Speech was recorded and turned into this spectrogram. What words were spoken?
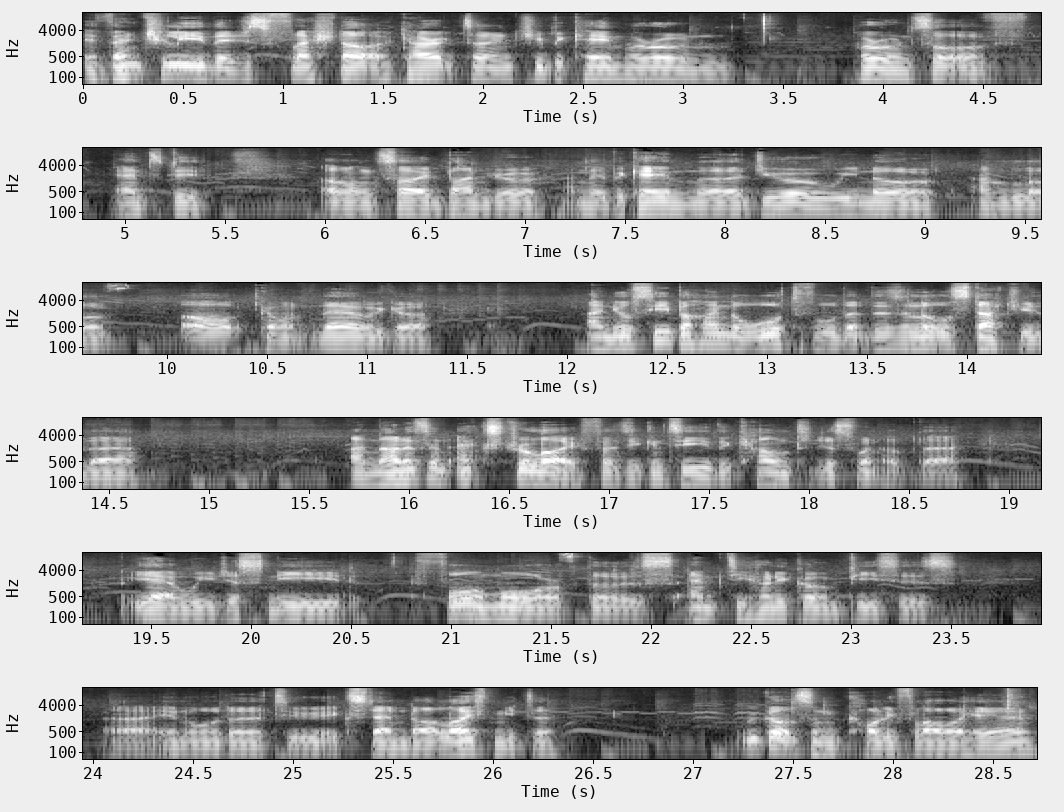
eventually they just fleshed out her character and she became her own, her own sort of entity alongside Banjo, and they became the duo we know and love. Oh, come on, there we go. And you'll see behind the waterfall that there's a little statue there. And that is an extra life, as you can see the counter just went up there. But yeah, we just need four more of those empty honeycomb pieces uh, in order to extend our life meter. We got some cauliflower here.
